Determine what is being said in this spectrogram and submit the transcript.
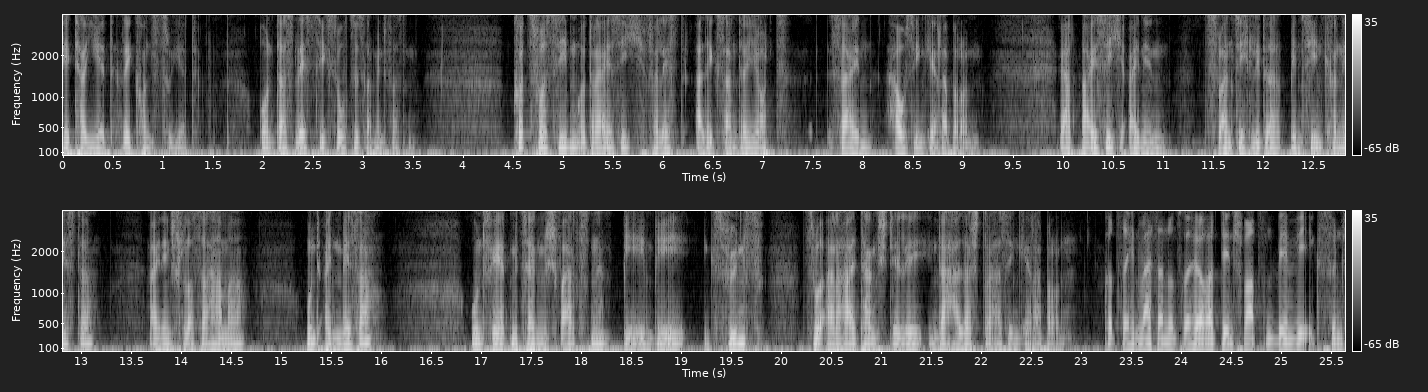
detailliert rekonstruiert. Und das lässt sich so zusammenfassen. Kurz vor 7.30 Uhr verlässt Alexander J. sein Haus in Gerabronn. Er hat bei sich einen 20 Liter Benzinkanister, einen Schlosserhammer und ein Messer und fährt mit seinem schwarzen BMW X5 zur Aral-Tankstelle in der Hallerstraße in Gerabronn. Kurzer Hinweis an unsere Hörer, den schwarzen BMW X5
